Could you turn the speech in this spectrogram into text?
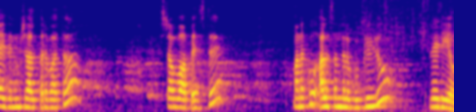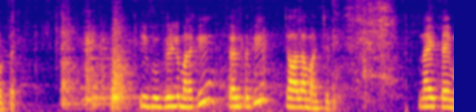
ఐదు నిమిషాల తర్వాత స్టవ్ ఆపేస్తే మనకు అలసందల గుగ్గిళ్ళు రెడీ అవుతాయి. ఈ గుగ్గిళ్ళు మనకి హెల్త్కి చాలా మంచిది. నైట్ టైం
